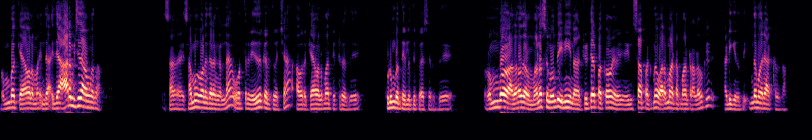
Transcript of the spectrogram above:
ரொம்ப கேவலமாக இந்த இதை ஆரம்பித்தது அவங்க தான் ச சமூக வலைதளங்களில் ஒருத்தர் எதிர்கருத்து வச்சா அவரை கேவலமாக திட்டுறது குடும்பத்தை இழுத்து பேசுறது ரொம்ப அதாவது அவன் மனசு வந்து இனி நான் ட்விட்டர் பக்கம் இன்ஸ்டா பக்கமே வரமாட்டேமான்ற அளவுக்கு அடிக்கிறது. இந்த மாதிரி ஆட்கள் தான்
